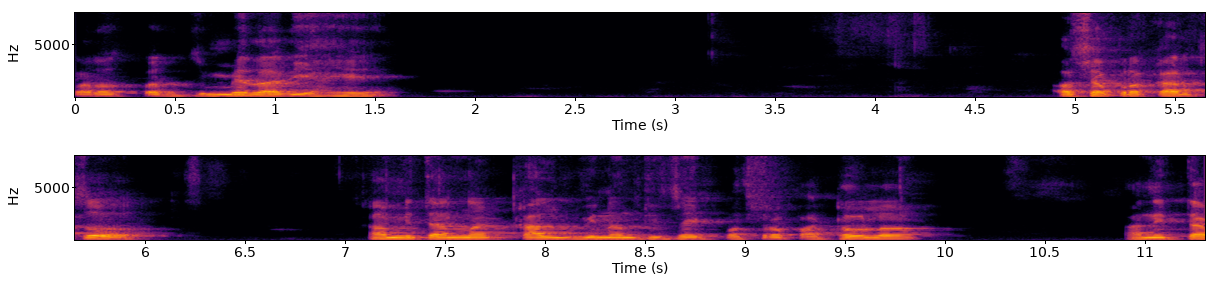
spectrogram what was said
परस्पर जिम्मेदारी आहे. अशा प्रकारचं आम्ही त्यांना काल विनंतीचं एक पत्र पाठवलं आणि त्या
